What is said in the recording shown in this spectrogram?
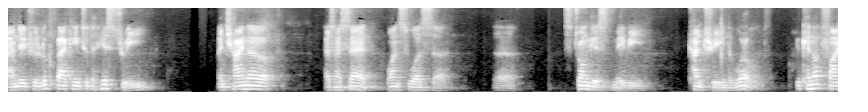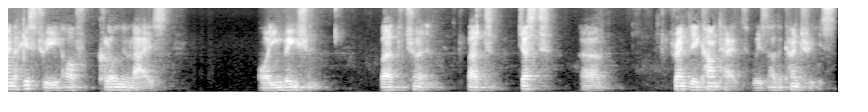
And if you look back into the history, when China, as I said, once was uh, the strongest, maybe country in the world, you cannot find a history of colonialize or invasion, but, but just uh, friendly contact with other countries.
